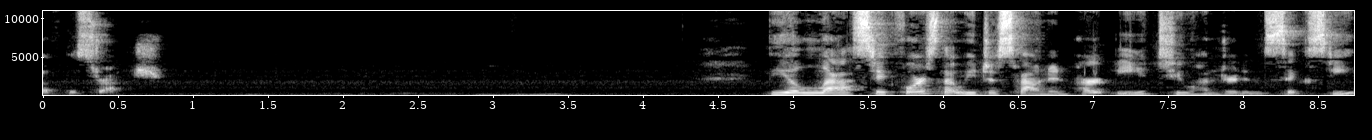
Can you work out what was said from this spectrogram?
of the stretch. The elastic force that we just found in part B, 260,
